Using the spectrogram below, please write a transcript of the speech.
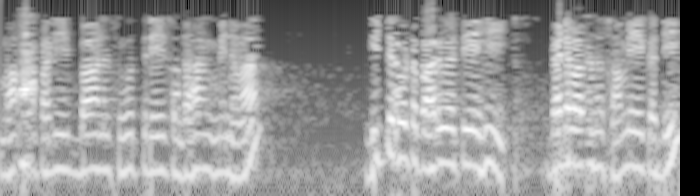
මහා පරිනිබ්බාන සූත්‍රයේ සඳහන් වෙනවා ගිච්ඡකොට පර්වතයේහි වැඩවසන සමයකදී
